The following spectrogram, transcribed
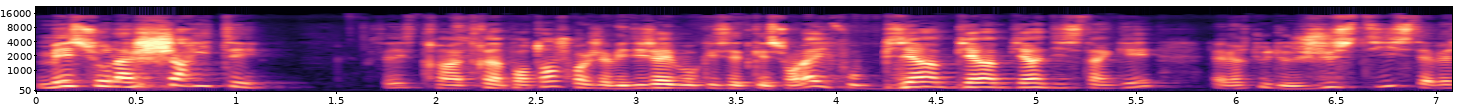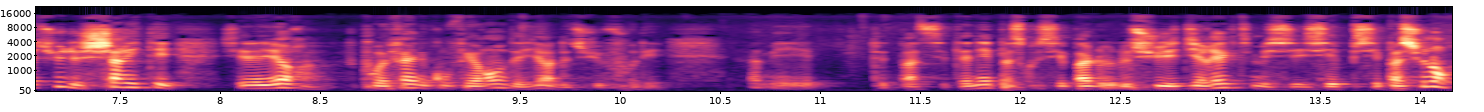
mais sur la charité. C'est très, important, je crois que j'avais déjà évoqué cette question-là. Il faut bien, bien, bien distinguer la vertu de justice et la vertu de charité. C'est d'ailleurs, je pourrais faire une conférence d'ailleurs là-dessus. Il faut des, ah, mais peut-être pas cette année parce que c'est pas le, sujet direct, mais c'est passionnant.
